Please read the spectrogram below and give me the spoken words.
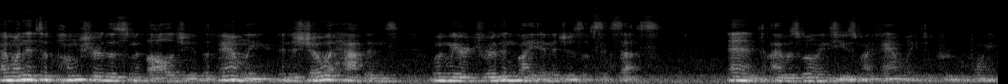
I wanted to puncture this mythology of the family and to show what happens when we are driven by images of success. And I was willing to use my family to prove a point.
